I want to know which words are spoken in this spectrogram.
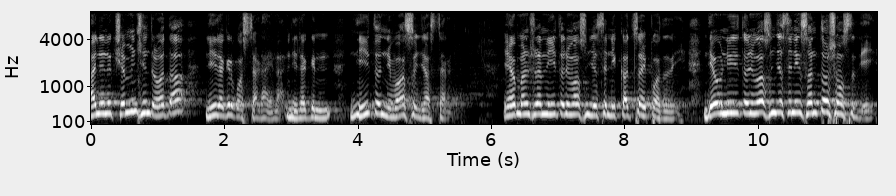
ఆయన నిన్ను క్షమించిన తర్వాత నీ దగ్గరికి వస్తాడు ఆయన. నీ దగ్గర నీతో నివాసం చేస్తాడు ఏ మనుషులు నీతో నివాసం చేస్తే నీకు ఖర్చు అయిపోతుంది. దేవుడు నీతో నివాసం చేస్తే నీకు సంతోషం వస్తుంది.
